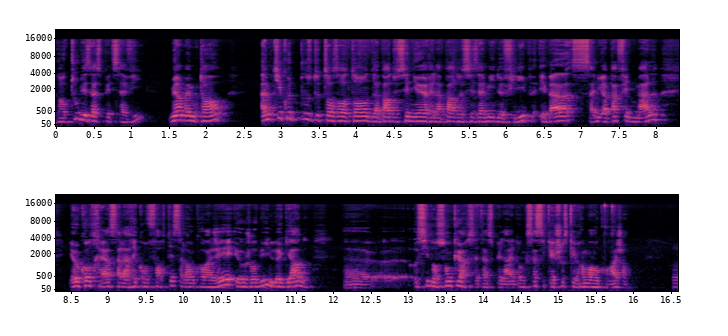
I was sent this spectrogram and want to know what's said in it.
dans tous les aspects de sa vie, mais en même temps, un petit coup de pouce de temps en temps de la part du Seigneur et de la part de ses amis de Philippe, eh ben, ça lui a pas fait de mal. Et au contraire, ça l'a réconforté, ça l'a encouragé. Et aujourd'hui, il le garde euh, aussi dans son cœur, cet aspect-là. Et donc ça, c'est quelque chose qui est vraiment encourageant. Mm.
